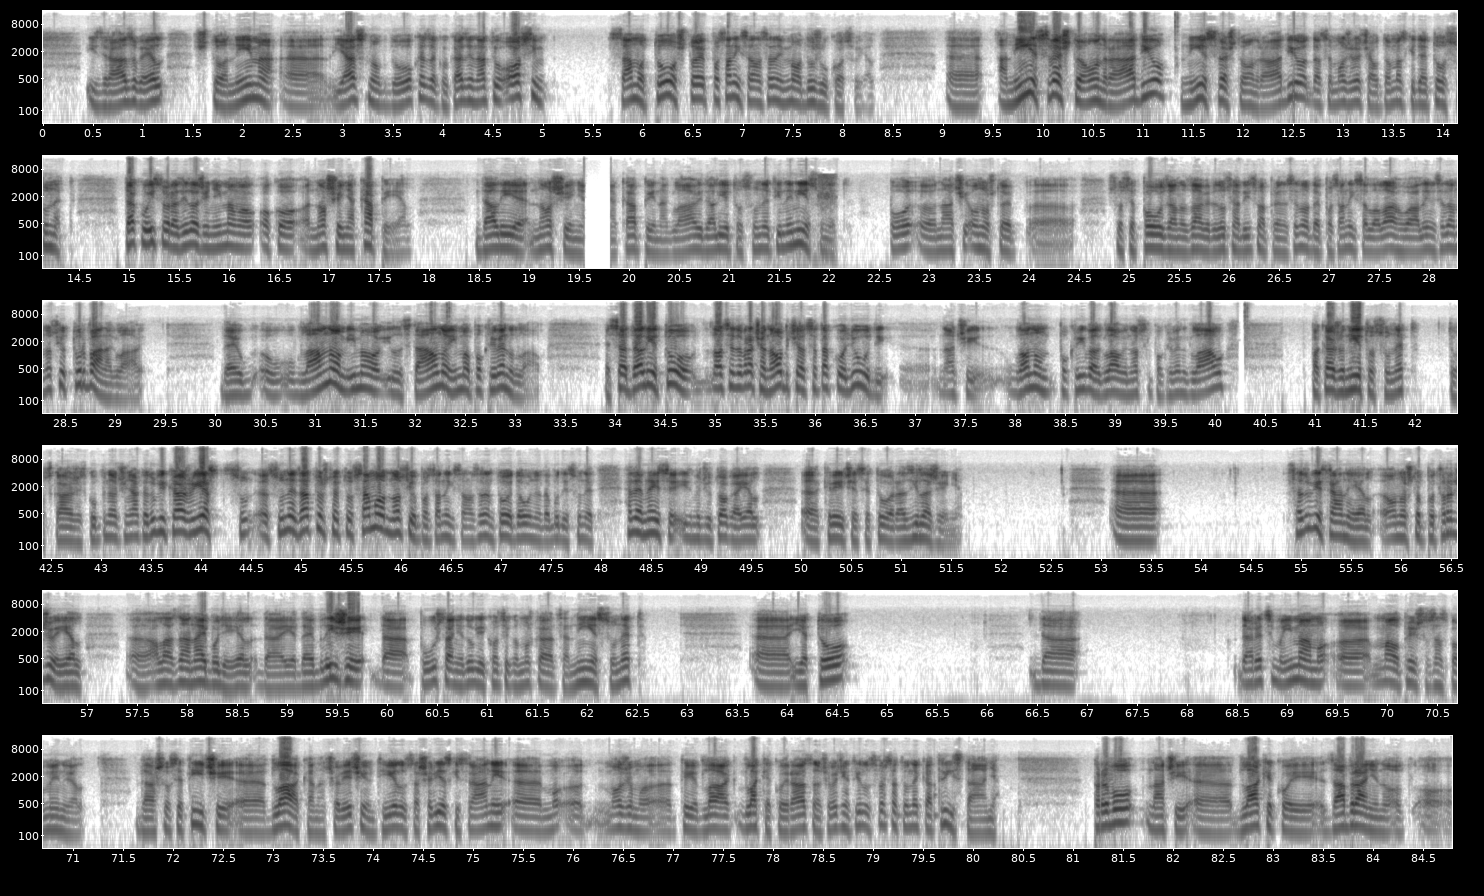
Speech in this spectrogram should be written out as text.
iz razloga, jel, što nema e, jasnog dokaza koji kazuje na to, osim samo to što je poslanik sada imao dužu kosu, jel. E, E, a nije sve što je on radio, nije sve što on radio, da se može reći automatski da je to sunet. Tako isto razilaženje imamo oko nošenja kape, jel? Da li je nošenje kape na glavi, da li je to sunet ili nije sunet? Po, e, znači ono što je e, što se pouzano zna vjerodostojno da isma preneseno da je poslanik sallallahu alejhi ve sellem nosio turban na glavi. Da je uglavnom imao ili stalno imao pokrivenu glavu. E sad, da li je to, da li se to vraća na običaj, da se tako ljudi, e, znači, uglavnom pokriva glavu i nosili pokrivenu glavu, pa kažu nije to sunet, to kaže skupina učenjaka, drugi kažu jest e, sunet zato što je to samo odnosio poslanik sa nasadan, to je dovoljno da bude sunet. Hele, ne se između toga, jel, e, kreće se to razilaženje. E, sa druge strane, jel, ono što potvrđuje, jel, Allah zna najbolje, jel, da je da je bliže da puštanje duge koce kod muškaraca nije sunet, Eh, je to da da recimo imamo, eh, malo prije što sam spomenuo, jel, da što se tiče eh, dlaka na čovječijem tijelu sa šarijaske strane možemo te dlak, dlake koje rastu na čovječijem tijelu svrstati u neka tri stanja. Prvo, znači dlake koje je zabranjeno od,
